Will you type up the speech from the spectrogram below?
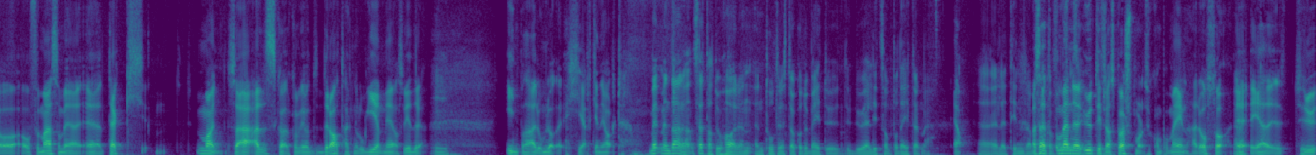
og, og for meg som er, er tech-mann, så jeg elsker Kan vi dra teknologien med oss videre inn på dette området? Helt genialt. Men, men der har jeg sett at du har en, en to-tre stykker du vet du, du, er litt sånn på dater med. Ja. Eh, Eller Tinder. Hva men si. ut ifra spørsmålet som kom på mailen her også, jeg, jeg tror,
